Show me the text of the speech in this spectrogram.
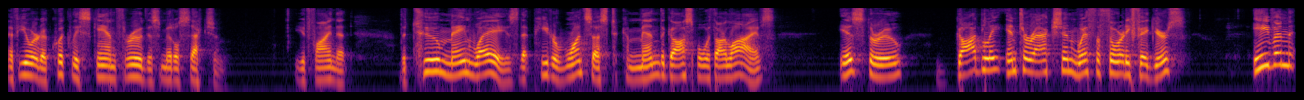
If you were to quickly scan through this middle section, you'd find that the two main ways that Peter wants us to commend the gospel with our lives is through godly interaction with authority figures, even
